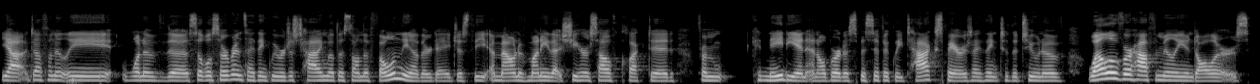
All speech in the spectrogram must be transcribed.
Yeah, definitely one of the civil servants. I think we were just chatting about this on the phone the other day, just the amount of money that she herself collected from Canadian and Alberta specifically taxpayers, I think to the tune of well over half a million dollars.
